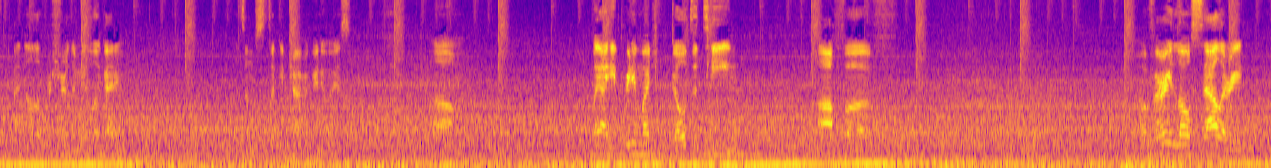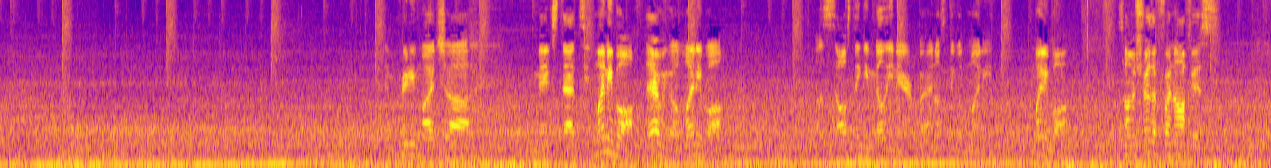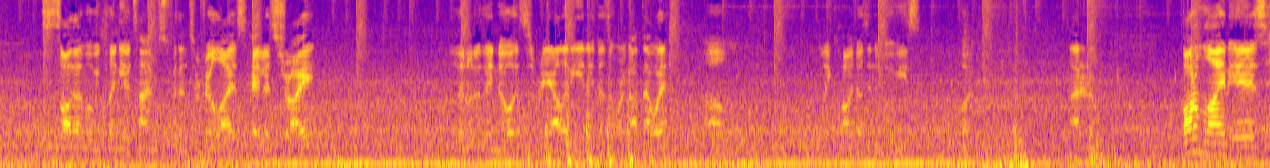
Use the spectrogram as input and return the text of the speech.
He pretty much builds a team off of a very low salary. And pretty much uh, makes that team. Moneyball. There we go. Moneyball. I was, I was thinking millionaire, but I know something with money. Moneyball. So I'm sure the front office saw that movie plenty of times for them to realize, hey, let's try it. They know this is reality and it doesn't work out that way. Um, like how it does in the movies. But I don't know. Bottom line is,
